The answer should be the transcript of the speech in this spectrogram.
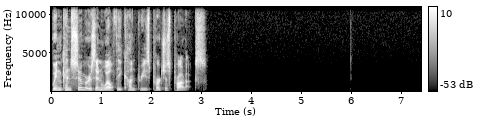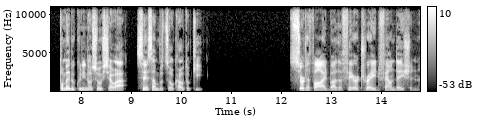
When consumers in wealthy countries purchase products, 止める国の消費者は生産物を買うとき、 certified by the Fair Trade Foundation,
